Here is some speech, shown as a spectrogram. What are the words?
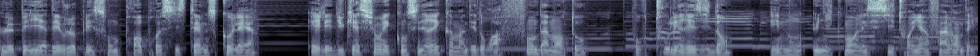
le pays a développé son propre système scolaire et l'éducation est considérée comme un des droits fondamentaux pour tous les résidents et non uniquement les citoyens finlandais.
